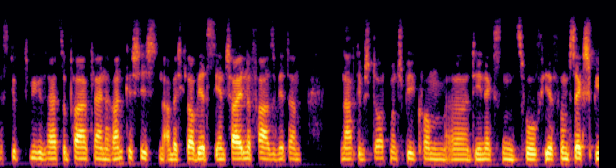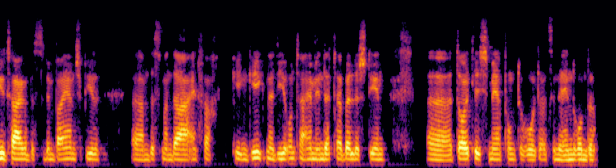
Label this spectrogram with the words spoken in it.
Es gibt, wie gesagt, so ein paar kleine Randgeschichten. Aber ich glaube, jetzt die entscheidende Phase wird dann nach dem Dortmund-Spiel kommen, äh, die nächsten zwei, vier, fünf, sechs Spieltage bis zu dem Bayern-Spiel, äh, dass man da einfach gegen Gegner, die unter einem in der Tabelle stehen, äh, deutlich mehr Punkte holt als in der Hinrunde.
